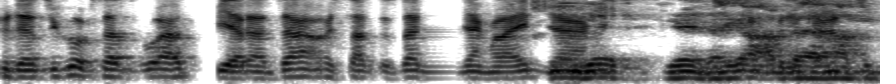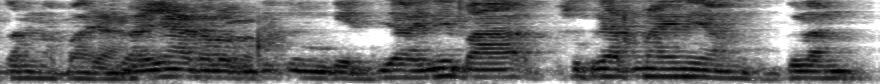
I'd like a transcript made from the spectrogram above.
Sudah cukup Ustaz Fuad, biar aja Ustaz-Ustaz yang lain yang ya, ya, saya ada masukan apa ya. Saya kalau begitu mungkin. Ya ini Pak Supriyatna ini yang kebetulan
